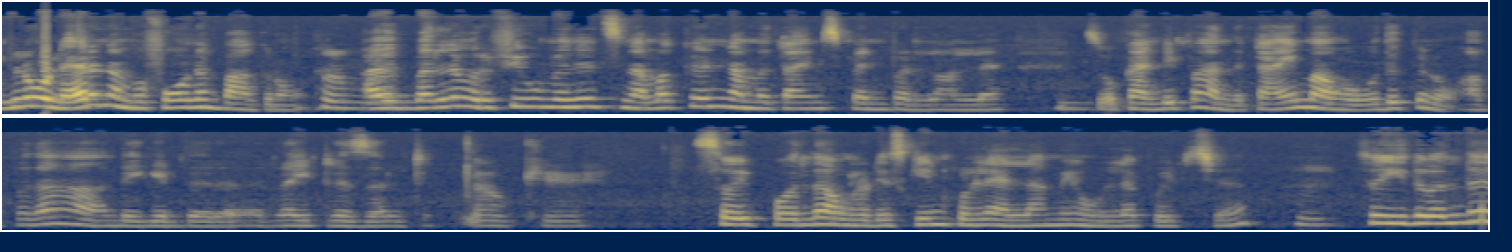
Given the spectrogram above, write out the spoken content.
எவ்வளோ நேரம் நம்ம ஃபோனை பார்க்குறோம் அதுக்கு பதிலா ஒரு ஃபியூ மினிட்ஸ் நமக்குன்னு நம்ம டைம் ஸ்பெண்ட் பண்ணலாம்ல. ஸோ கண்டிப்பாக அந்த டைம் அவங்க ஒதுக்கணும். அப்போ தான் they get the right result okay so இப்போ வந்து அவங்களுடைய ஸ்கின்குள்ளே எல்லாமே உள்ளே போயிடுச்சு. ஸோ இது வந்து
